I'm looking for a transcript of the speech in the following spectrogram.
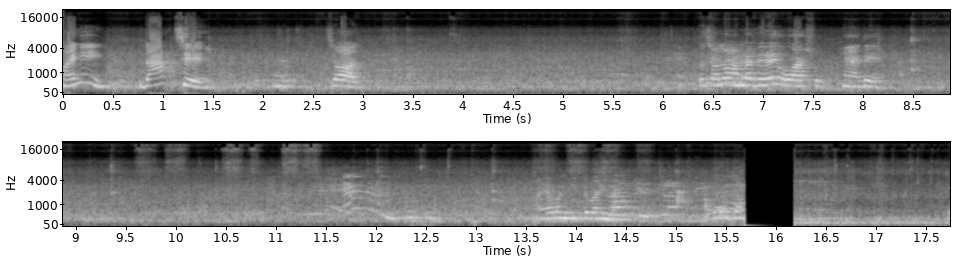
হয়নি? ডাকছে। চল। তো চলো, আমরা বেরোই, ও আসুক। হ্যাঁ দে। আমি আবার নিতে পারি না। তো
